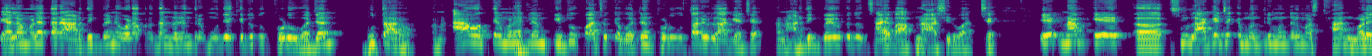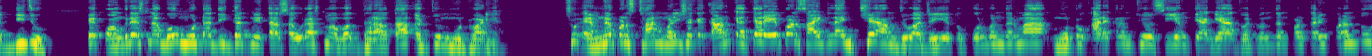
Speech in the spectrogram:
પહેલા મળ્યા ત્યારે હાર્દિકભાઈને વડાપ્રધાન નરેન્દ્ર મોદીએ કીધું હતું થોડું વજન ઉતારો. અને આ વખતે મને એટલે એમ કીધું પાછું કે વજન થોડું ઉતાર્યું લાગે છે. અને હાર્દિકભાઈએ કીધું, સાહેબ, આપના આશીર્વાદ છે. એક નામ એ શું લાગે છે કે મંત્રીમંડળમાં સ્થાન મળે? બીજું કે કોંગ્રેસના બહુ મોટા દિગ્ગજ નેતા સૌરાષ્ટ્રમાં વગ ધરાવતા અર્જુન મોઢવાડિયા. શું એમને પણ સ્થાન મળી શકે? કારણ કે અત્યારે એ પણ સાઇડલાઇન છે આમ જોવા જઈએ તો. પોરબંદરમાં મોટો કાર્યક્રમ થયો, સીએમ ત્યાં ગયા, ધ્વજવંદન પણ કર્યું, પરંતુ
